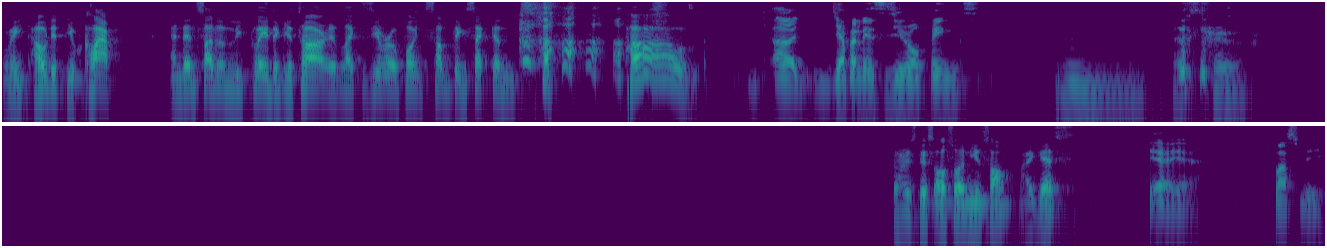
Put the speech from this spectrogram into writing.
Wait, how did you clap and then suddenly play the guitar in like zero point something second? How? uh, Japanese zero pings. Hmm, that's true. So is this also a new song? I guess. Yeah, yeah, must be.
